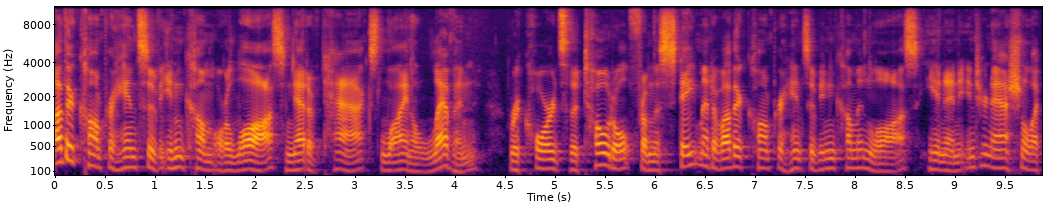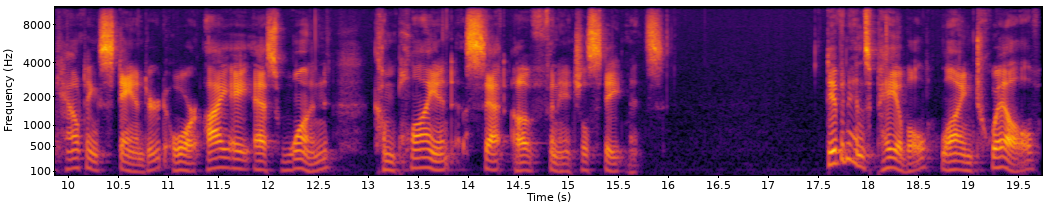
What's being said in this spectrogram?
Other comprehensive income or loss, net of tax, line 11, records the total from the Statement of Other Comprehensive Income and Loss in an International Accounting Standard, or IAS 1, compliant set of financial statements. Dividends payable, line 12,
